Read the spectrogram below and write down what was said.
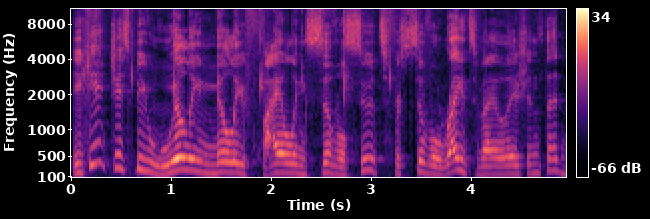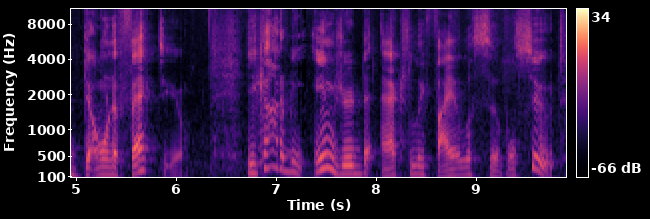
You can't just be willy-nilly filing civil suits for civil rights violations that don't affect you you gotta be injured to actually file a civil suit.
